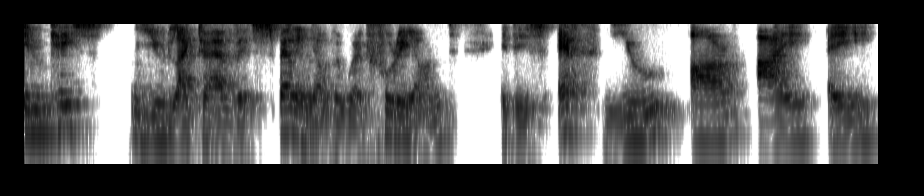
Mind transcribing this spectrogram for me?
In case you'd like to have the spelling of the word furiant, it is F U R I A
